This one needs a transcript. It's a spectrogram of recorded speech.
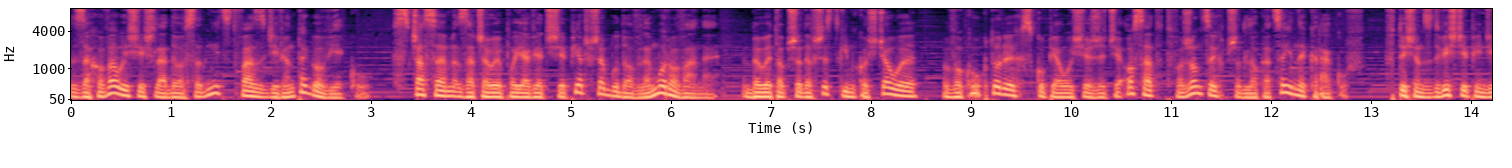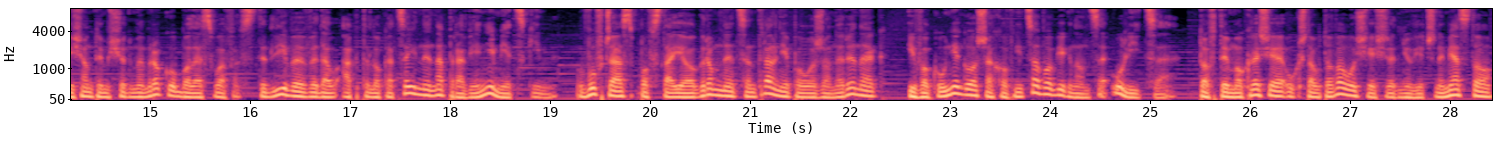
zachowały się ślady osadnictwa z IX wieku. Z czasem zaczęły pojawiać się pierwsze budowle murowane. Były to przede wszystkim kościoły, wokół których skupiało się życie osad tworzących przedlokacyjny Kraków. W 1257 roku Bolesław Wstydliwy wydał akt lokacyjny na prawie niemieckim. Wówczas powstaje ogromny centralnie położony rynek i wokół niego szachownicowo biegnące ulice. To w tym okresie ukształtowało się średniowieczne miasto,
